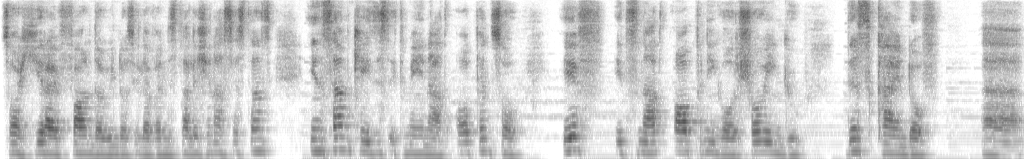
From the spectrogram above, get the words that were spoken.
So here I found the Windows 11 installation assistance. In some cases it may not open. So if it's not opening or showing you this kind of uh,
